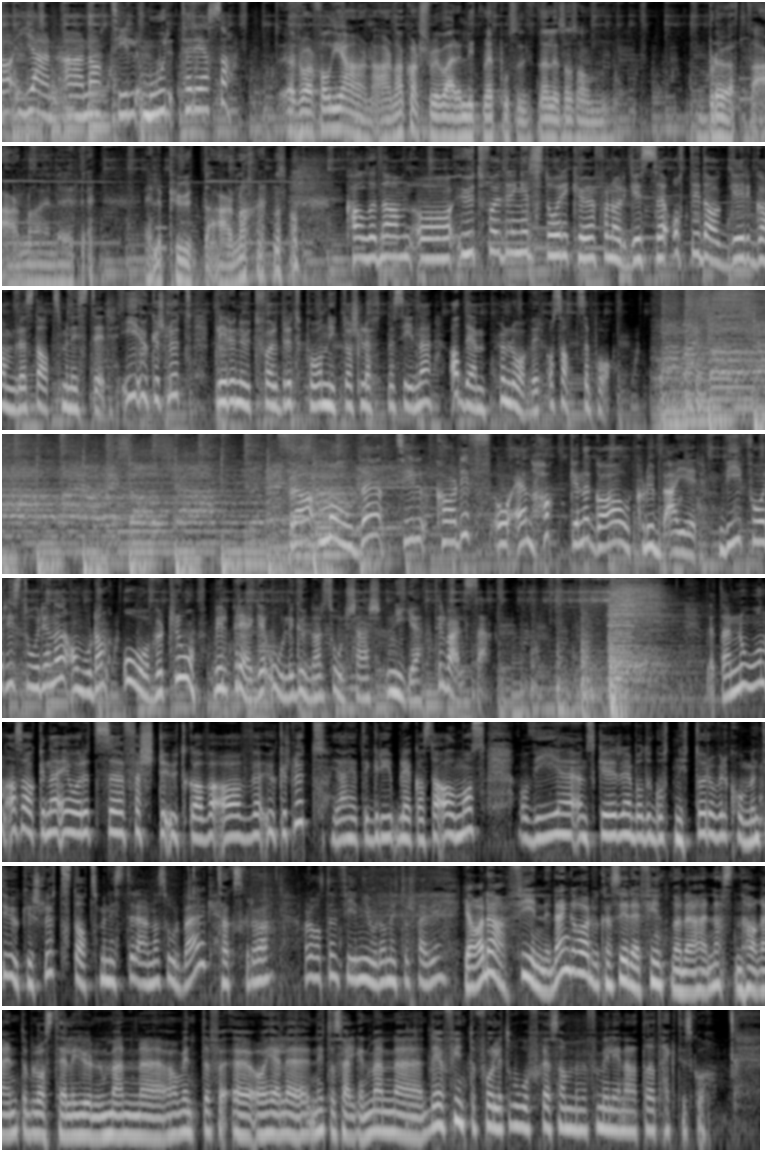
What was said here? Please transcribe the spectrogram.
Fra Jern-Erna til mor Teresa. Jeg tror i hvert fall Jern-Erna kanskje vil være litt mer positivt enn litt sånn, sånn Bløte-Erna eller, eller Pute-Erna. eller noe sånt. Kallenavn og utfordringer står i kø for Norges 80 dager gamle statsminister. I ukeslutt blir hun utfordret på nyttårsløftene sine av dem hun lover å satse på. Fra Molde til Cardiff og en hakkende gal klubbeier. Vi får historiene om hvordan overtro vil prege Ole Gunnar Solskjærs nye tilværelse. Dette er noen av sakene i årets eh, første utgave av Ukeslutt. Jeg heter Gry Blekastad Almås, og vi eh, ønsker både godt nyttår og velkommen til ukeslutt, statsminister Erna Solberg. Takk skal du ha. Har du hatt en fin jul- og nyttårsfeiring? Ja da, fin i den grad vi kan si det er fint når det nesten har regnet og blåst hele julen men, eh, og, vinter, og hele nyttårshelgen. Men det er jo fint å få litt ro og fred sammen med familien etter et hektisk år.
